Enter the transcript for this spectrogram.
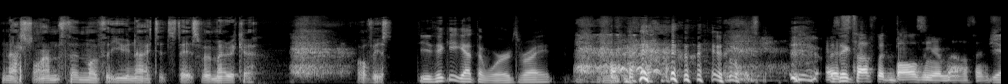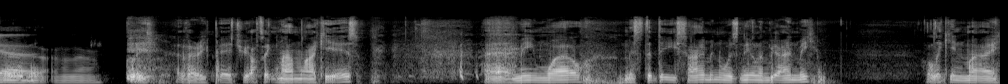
national anthem of the United States of America. Obviously, Do you think he got the words right? It's it- tough with balls in your mouth. I'm Yeah, sure. I don't know. a very patriotic man like he is. Uh, meanwhile, Mr. Dee Simon was kneeling behind me, licking my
